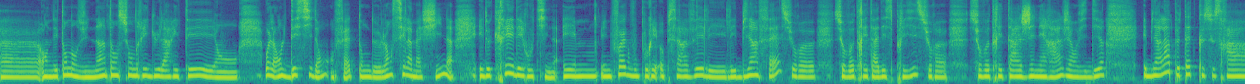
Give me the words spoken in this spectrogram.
en étant dans une intention de régularité et en le décidant en fait. Donc de lancer la machine et de créer des routines. Et une fois que vous pourrez observer les, bienfaits sur, euh, sur votre état d'esprit, sur, euh, sur votre état général, j'ai envie de dire, eh bien là, peut-être que ce sera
